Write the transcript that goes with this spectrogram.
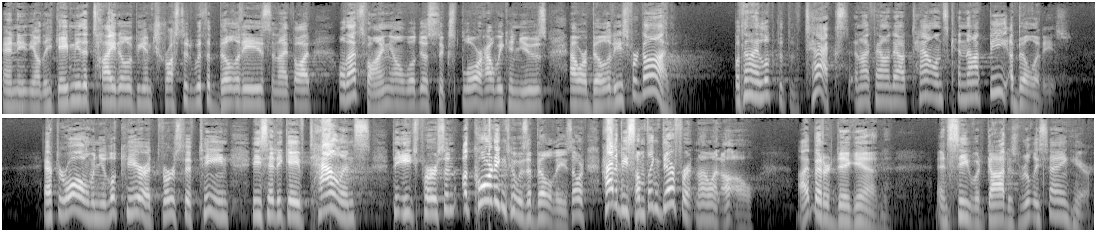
and you know, he gave me the title, of "Be entrusted with abilities," and I thought, well, that's fine. You know, we'll just explore how we can use our abilities for God. But then I looked at the text, and I found out talents cannot be abilities. After all, when you look here at verse 15, he said he gave talents to each person according to his abilities. So it had to be something different. And I went, uh oh. I better dig in and see what God is really saying here.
